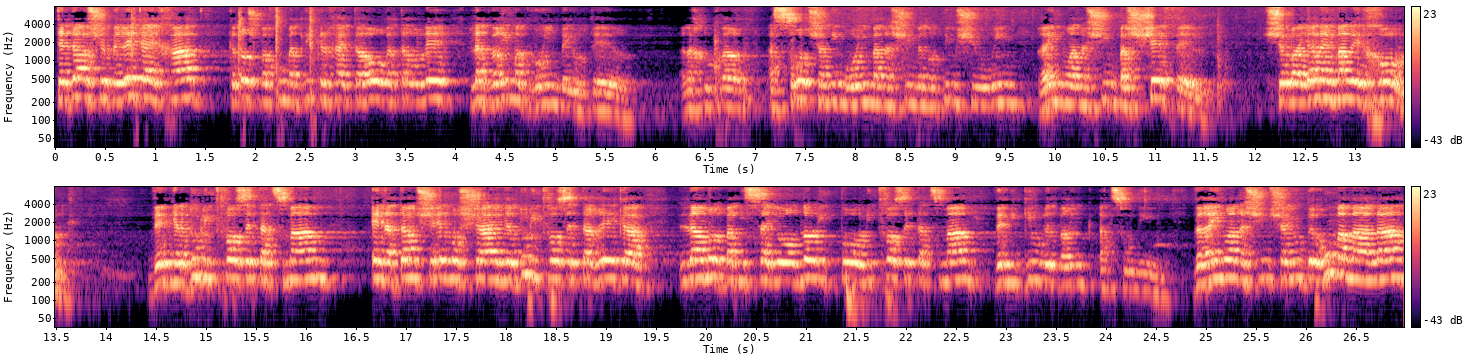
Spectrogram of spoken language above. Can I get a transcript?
תדע שברגע אחד הקדוש ברוך הוא מדליק לך את האור ואתה עולה לדברים הגבוהים ביותר. אנחנו כבר עשרות שנים רואים אנשים ונותנים שיעורים, ראינו אנשים בשפל, שלא היה להם מה לאכול, והם ידעו לתפוס את עצמם, אין אדם שאין לו שעה, הם ידעו לתפוס את הרגע, לעמוד בניסיון, לא ליפול, לתפוס את עצמם, והם הגיעו לדברים עצומים. וראינו אנשים שהיו ברום המעלה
